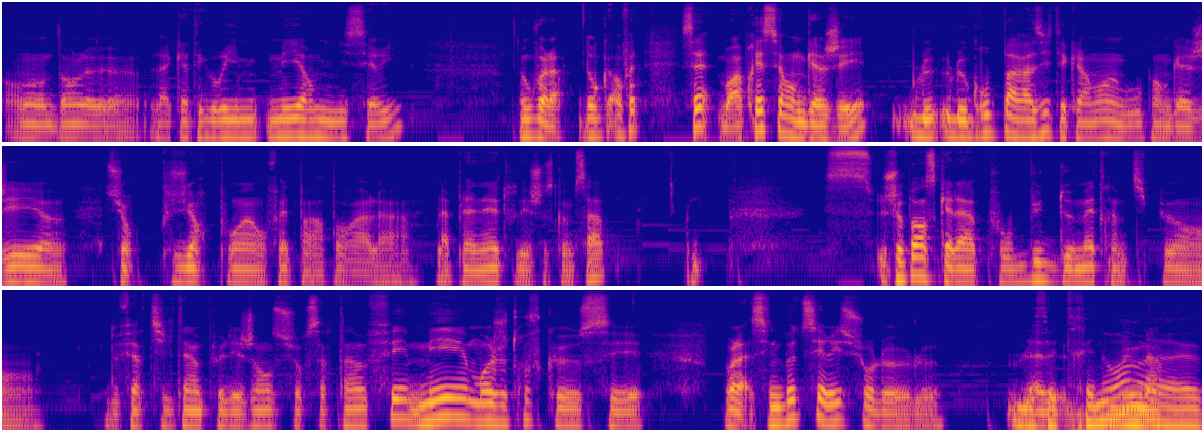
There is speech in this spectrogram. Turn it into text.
en, dans la catégorie meilleure mini-série. Donc voilà. Donc en fait, c'est bon après c'est engagé. Le, le, groupe Parasite est clairement un groupe engagé euh, sur plusieurs points en fait par rapport à la, la planète ou des choses comme ça. Je pense qu'elle a pour but de mettre un petit peu en de faire tilter un peu les gens sur certains faits, mais moi je trouve que c'est voilà, c'est une bonne série sur le. le c'est très noir. Euh...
